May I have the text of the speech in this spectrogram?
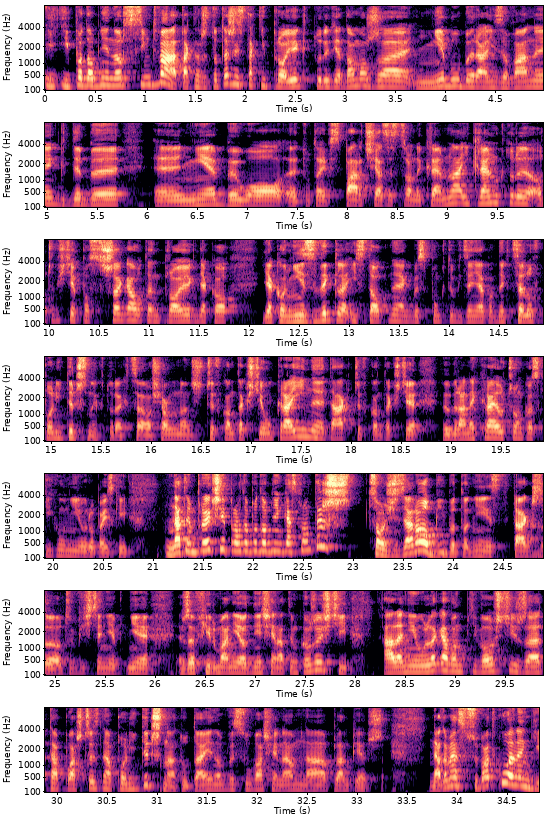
I, I podobnie Nord Stream 2, tak? Znaczy, to też jest taki projekt, który wiadomo, że nie byłby realizowany, gdyby E, nie było e, tutaj wsparcia ze strony Kremla i Kreml, który oczywiście postrzegał ten projekt jako, jako niezwykle istotny jakby z punktu widzenia pewnych celów politycznych, które chce osiągnąć czy w kontekście Ukrainy, tak, czy w kontekście wybranych krajów członkowskich Unii Europejskiej. Na tym projekcie prawdopodobnie Gazprom też coś zarobi, bo to nie jest tak, że oczywiście nie, nie, że firma nie odniesie na tym korzyści, ale nie ulega wątpliwości, że ta płaszczyzna polityczna tutaj no, wysuwa się nam na plan pierwszy. Natomiast w przypadku LNG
